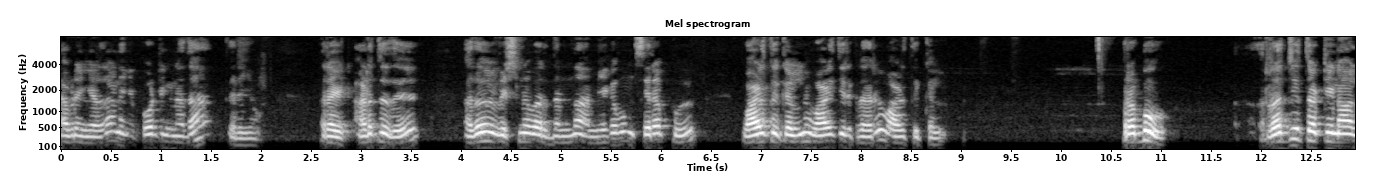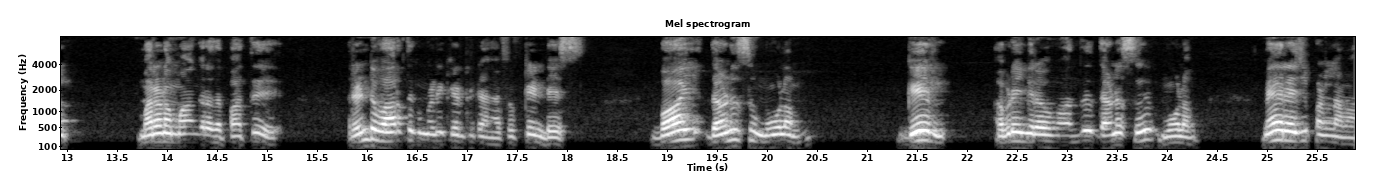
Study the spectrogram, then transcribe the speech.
அப்படிங்கிறதெல்லாம் நீங்கள் போட்டிங்கன்னா தான் தெரியும். ரைட் அடுத்தது அதாவது விஷ்ணுவர்தன் தான் மிகவும் சிறப்பு வாழ்த்துக்கள்னு வாழ்த்தியிருக்கிறாரு வாழ்த்துக்கள். பிரபு ரஜ்ஜு தட்டினால் மரணமாங்கிறத பார்த்து ரெண்டு வாரத்துக்கு முன்னாடி கேட்டிருக்காங்க ஃபிஃப்டீன் டேஸ் பாய் தனுசு மூலம் கேர்ள் அப்படிங்கிறவங்க வந்து தனுசு மூலம். மேரேஜ் பண்ணலாமா?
